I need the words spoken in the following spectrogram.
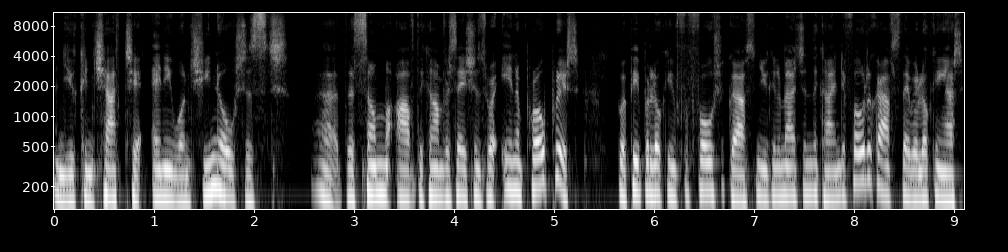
and you can chat to anyone. She noticed uh, that some of the conversations were inappropriate with people looking for photographs, and you can imagine the kind of photographs they were looking at.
